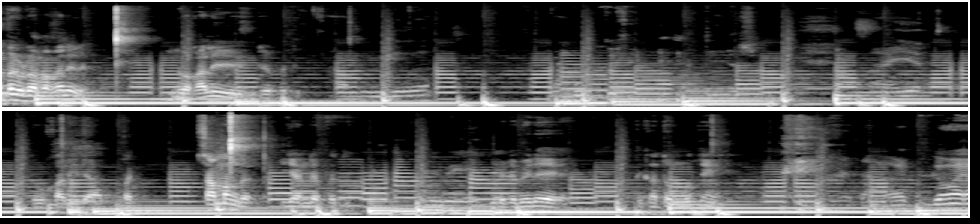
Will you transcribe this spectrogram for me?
dapat berapa kali deh? Dua kali dapat. Dua kali dapat. Sama nggak yang dapat? Beda beda-beda ya tergantung moodnya banget gue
